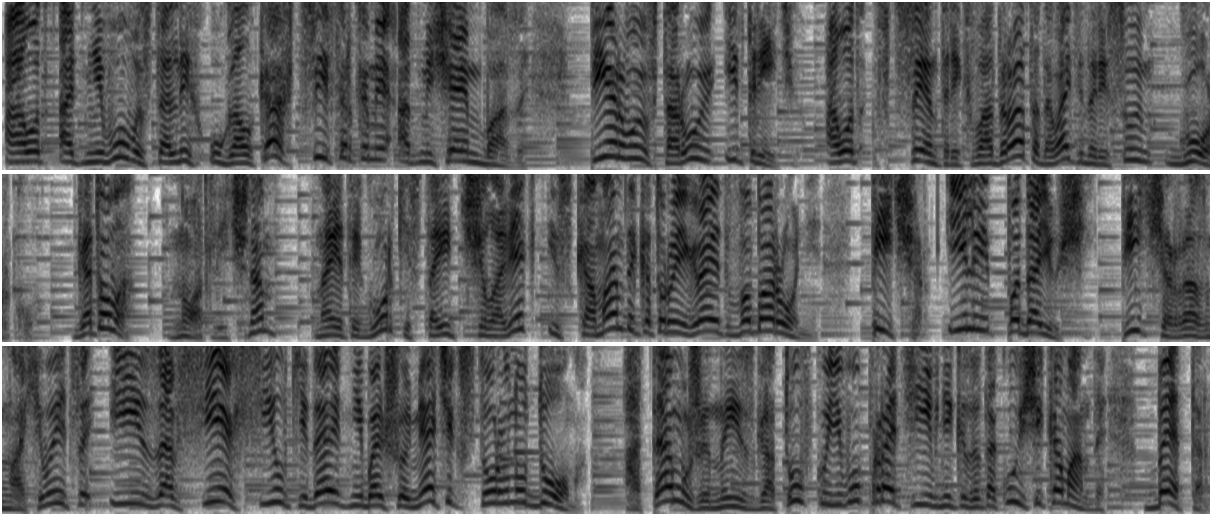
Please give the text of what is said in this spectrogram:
а вот от него в остальных уголках циферками отмечаем базы. Первую, вторую и третью. А вот в центре квадрата давайте нарисуем горку. Готово? Ну, отлично. На этой горке стоит человек из команды, которая играет в обороне. Питчер или подающий. Питчер размахивается и изо всех сил кидает небольшой мячик в сторону дома – а там уже на изготовку его противник из атакующей команды Беттер,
